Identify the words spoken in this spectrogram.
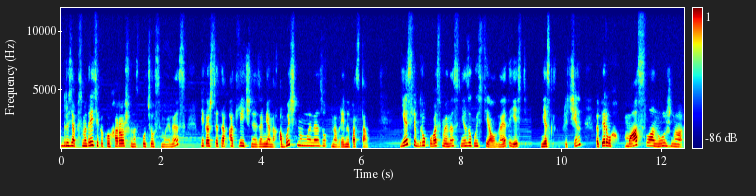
Друзья, посмотрите, какой хороший у нас получился майонез. Мне кажется, это отличная замена обычному майонезу на время поста. Если вдруг у вас майонез не загустел, на это есть несколько причин. Во-первых, масло нужно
